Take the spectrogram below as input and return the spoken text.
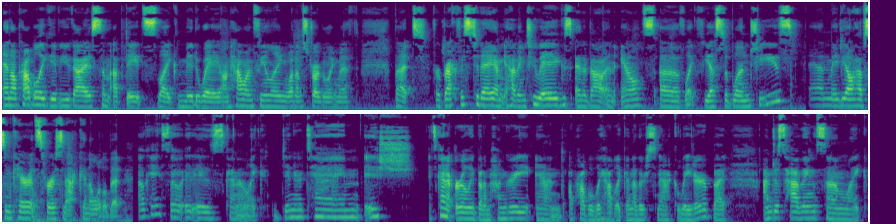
And I'll probably give you guys some updates like midway on how I'm feeling, what I'm struggling with. But for breakfast today, I'm having two eggs and about an ounce of like Fiesta blend cheese. And maybe I'll have some carrots for a snack in a little bit. Okay, so it is kind of like dinner time-ish. It's kind of early, but I'm hungry and I'll probably have like another snack later, but I'm just having some like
